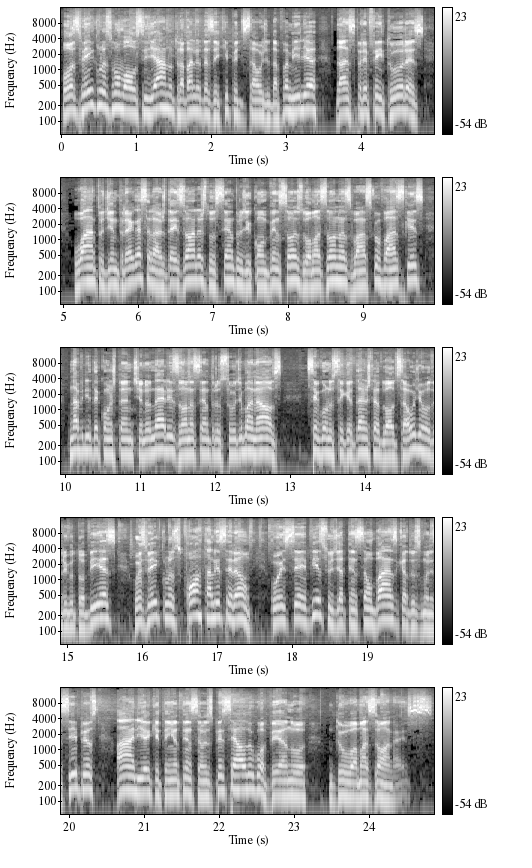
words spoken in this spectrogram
Os veículos vão auxiliar no trabalho das equipes de saúde da família das prefeituras. O ato de entrega será às 10 horas no Centro de Convenções do Amazonas Vasco Vasques, na Avenida Constantino Neres, zona centro-sul de Manaus. Segundo o secretário estadual de saúde, Rodrigo Tobias, os veículos fortalecerão os serviços de atenção básica dos municípios, área que tem atenção especial do governo do Amazonas.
